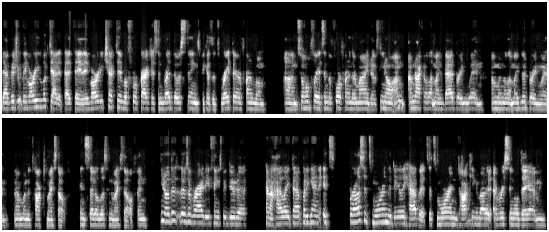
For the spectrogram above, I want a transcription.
that visual they've already looked at it that day. They've already checked in before practice and read those things because it's right there in front of them um, so hopefully it's in the forefront of their mind of, you know, I'm I'm not going to let my bad brain win. I'm going to let my good brain win, and I'm going to talk to myself instead of listen to myself. And you know, there's there's a variety of things we do to kind of highlight that. But again, it's for us, it's more in the daily habits. It's more in talking about it every single day. I mean,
